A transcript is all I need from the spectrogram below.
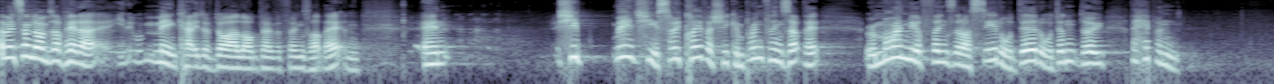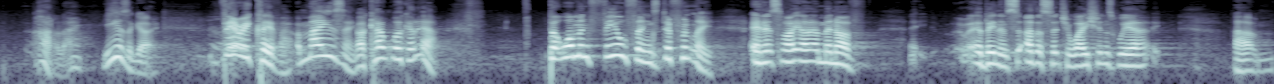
I mean, sometimes I've had a, me and Kate have dialogued over things like that, and, and she, man, she is so clever. She can bring things up that remind me of things that I said or did or didn't do that happened, I don't know, years ago. Very clever, amazing. I can't work it out. But women feel things differently. And it's like, I mean, I've, I've been in other situations where, um,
